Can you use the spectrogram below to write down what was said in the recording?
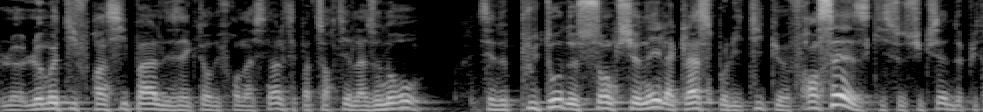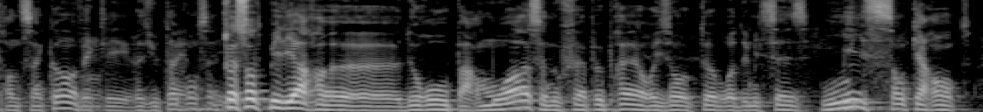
le, motif principal des électeurs du Front National, c'est pas de sortir de la zone euro c'est de, plutôt de sanctionner la classe politique française qui se succède depuis 35 ans avec les résultats qu'on sait. 60 milliards euh, d'euros par mois, ça nous fait à peu près, à horizon octobre 2016, 1140 euh,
